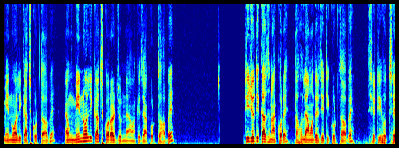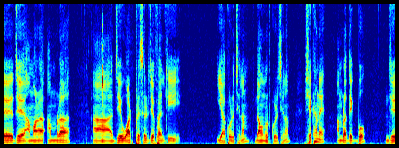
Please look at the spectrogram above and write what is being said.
ম্যানুয়ালি কাজ করতে হবে এবং ম্যানুয়ালি কাজ করার জন্য আমাকে যা করতে হবে, এটি যদি কাজ না করে, তাহলে আমাদের যেটি করতে হবে, সেটি হচ্ছে যে আমার, আমরা যে ওয়ার্ডপ্রেসের যে ফাইলটি ইয়া করেছিলাম ডাউনলোড করেছিলাম, সেখানে আমরা দেখব যে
